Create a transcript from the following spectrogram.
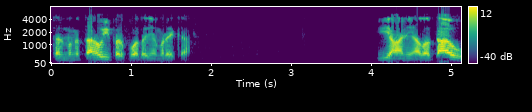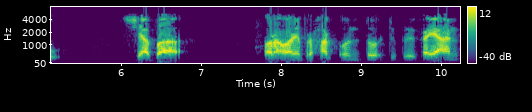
dan mengetahui perbuatannya mereka. Yani Allah tahu siapa orang-orang yang berhak untuk diberi kekayaan.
